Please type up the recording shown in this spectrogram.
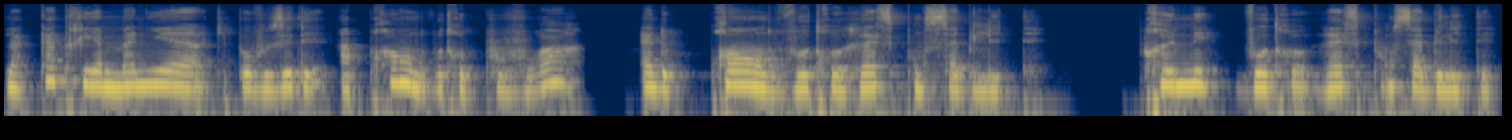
La quatrième manière qui peut vous aider à prendre votre pouvoir est de prendre votre responsabilité. Prenez votre responsabilité.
